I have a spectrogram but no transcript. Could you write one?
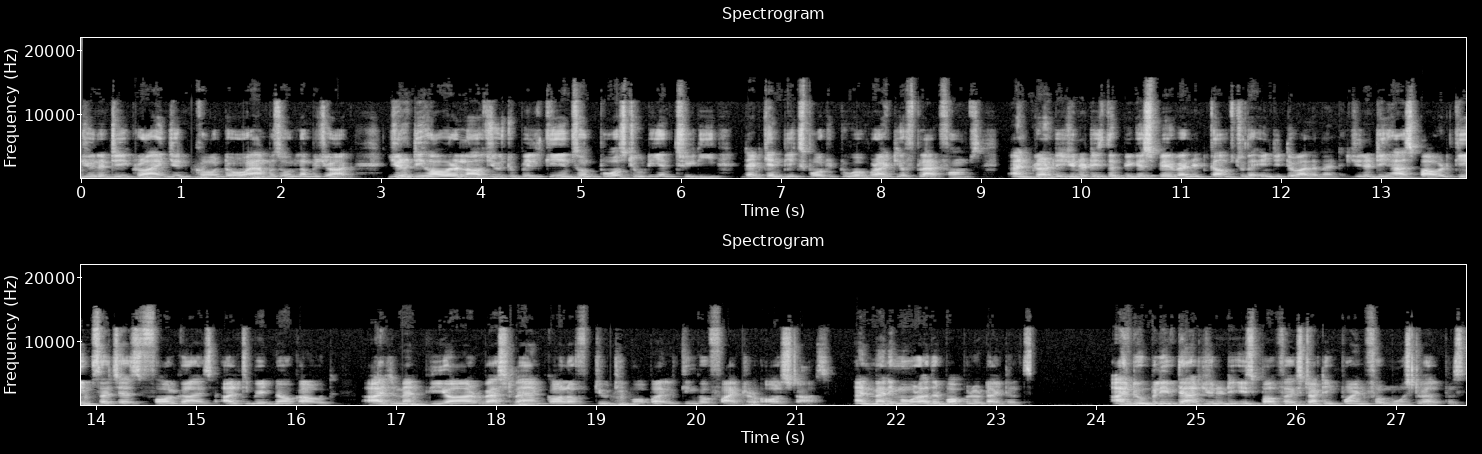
Unity, CryEngine, Godot, Amazon, Lumberyard. Unity, however, allows you to build games on both 2D and 3D that can be exported to a variety of platforms. And currently, Unity is the biggest player when it comes to the indie development. Unity has powered games such as Fall Guys, Ultimate Knockout, Iron Man VR, Wasteland, Call of Duty Mobile, King of Fighter, All Stars and many more other popular titles. I do believe that Unity is perfect starting point for most developers.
